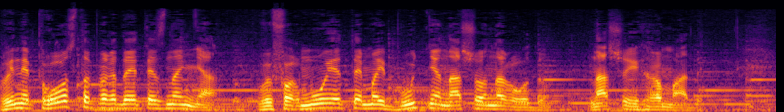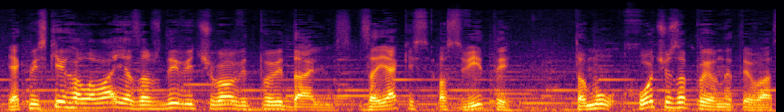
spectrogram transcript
Ви не просто передаєте знання, ви формуєте майбутнє нашого народу, нашої громади. Як міський голова я завжди відчував відповідальність за якість освіти, тому хочу запевнити вас,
